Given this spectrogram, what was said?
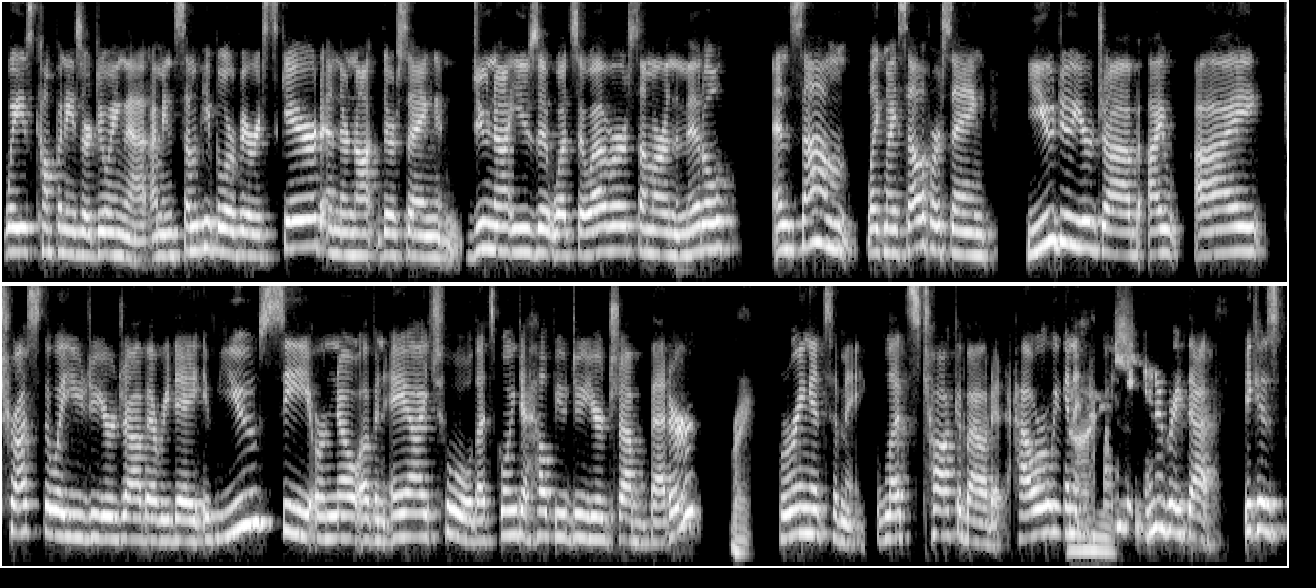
ways companies are doing that. I mean some people are very scared and they're not they're saying do not use it whatsoever. Some are in the middle. And some like myself are saying you do your job. I i trust the way you do your job every day. If you see or know of an ai tool that's going to help you do your job better Right. bring it to me. Let's talk about it. How are we going to integrate that? Because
